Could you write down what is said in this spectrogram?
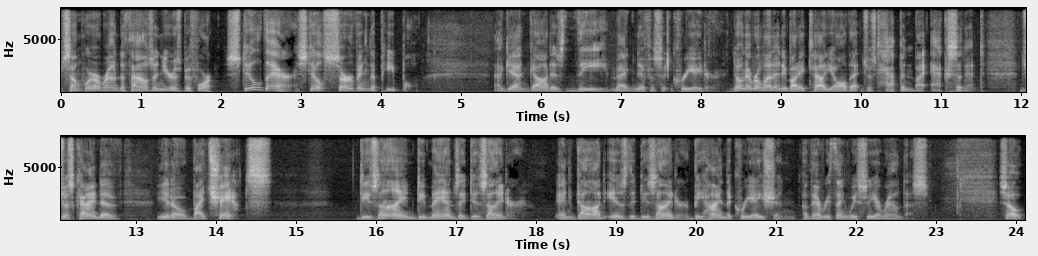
somewhere around a thousand years before, still there, still serving the people. Again, God is the magnificent creator. Don't ever let anybody tell you all that just happened by accident, just kind of, you know, by chance. Design demands a designer, and God is the designer behind the creation of everything we see around us. So,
